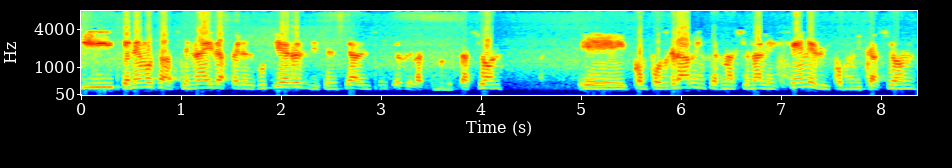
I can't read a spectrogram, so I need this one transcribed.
y tenemos a Zenaida Pérez Gutiérrez, licenciada en Ciencias de la Comunicación, eh, con posgrado internacional en género y comunicación,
